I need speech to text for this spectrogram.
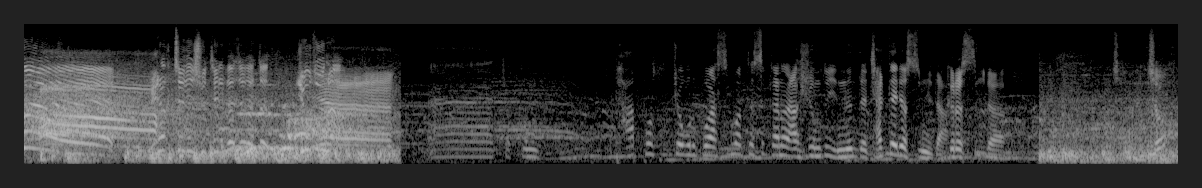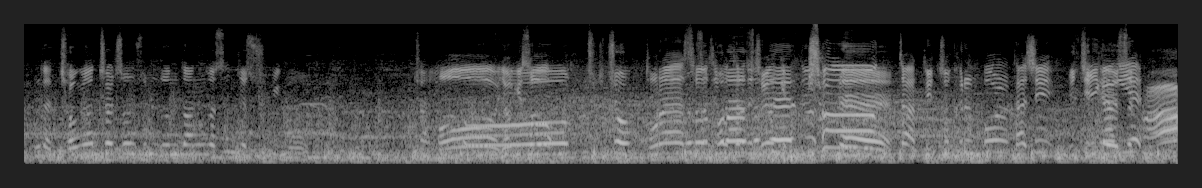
네! 위력적인 슈팅을 가져갔던 유준아 아, 조금 파포스 쪽으로 보았으면 어땠을까 하는 아쉬움도 있는데 잘 때렸습니다. 그렇습니다. 그렇죠. 그러니까 정현철 선수를 넣는다는 것은 이제 수비고. 자, 어, 여기서 그렇죠. 돌아서지 여기서 못하는데 돌아섰는데, 조현기 슛! 네. 자 뒤쪽 흐름 볼 다시 밀치기였어요. 이강희의 아!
